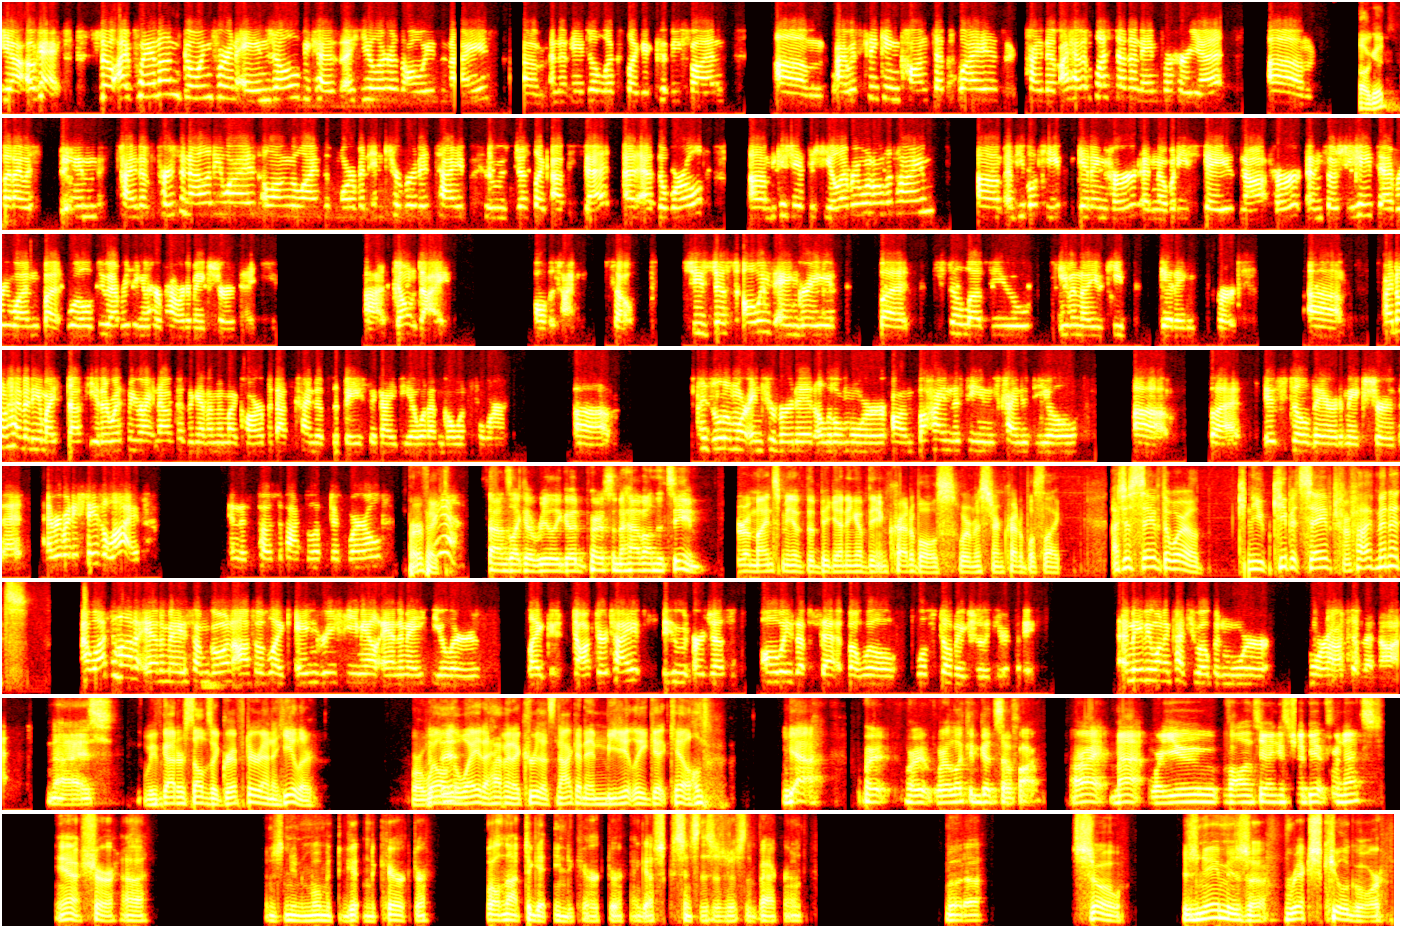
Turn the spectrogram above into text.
Yeah, okay. So I plan on going for an angel because a healer is always nice, um, and an angel looks like it could be fun. Um, I was thinking concept wise, kind of, I haven't fleshed out a name for her yet. Um, Oh, good. but I was thinking kind of personality wise along the lines of more of an introverted type who's just like upset at, at the world um, because she has to heal everyone all the time. Um, and people keep getting hurt and nobody stays not hurt. And so she hates everyone, but will do everything in her power to make sure that you uh, don't die all the time. So she's just always angry, but still loves you, even though you keep getting hurt. Um, I don't have any of my stuff either with me right now because again I'm in my car, but that's kind of the basic idea what I'm going for. Um, it's a little more introverted, a little more um, behind the scenes kind of deal, um, but is still there to make sure that everybody stays alive in this post-apocalyptic world. Perfect. Yeah. Sounds like a really good person to have on the team. It reminds me of the beginning of The Incredibles, where Mr. Incredible's like, I just saved the world. Can you keep it saved for five minutes? I watch a lot of anime, so I'm going off of like angry female anime healers, like doctor types who are just always upset, but we'll we'll still make sure that you're safe, and maybe want to cut you open more more often than not. Nice. We've got ourselves a grifter and a healer. We're well on the way to having a crew that's not going to immediately get killed. Yeah, we're we're we're looking good so far. All right, Matt, were you volunteering as tribute for next? Yeah, sure. Uh, I just need a moment to get into character. Well, not to get into character, I guess, since this is just the background. But uh, so his name is uh Rex Kilgore.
